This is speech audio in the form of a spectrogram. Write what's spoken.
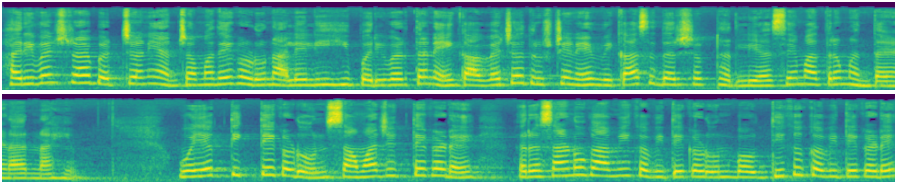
हरिवंशराय बच्चन यांच्यामध्ये घडून आलेली ही परिवर्तने काव्याच्या दृष्टीने विकासदर्शक ठरली असे मात्र म्हणता येणार नाही. वैयक्तिकतेकडून सामाजिकतेकडे रसानुगामी कवितेकडून बौद्धिक कवितेकडे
